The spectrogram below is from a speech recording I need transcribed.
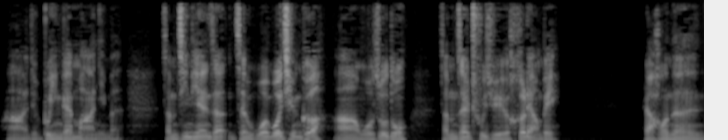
啊，就不应该骂你们。咱们今天咱咱我我请客啊，我做东，咱们再出去喝两杯。然后呢，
